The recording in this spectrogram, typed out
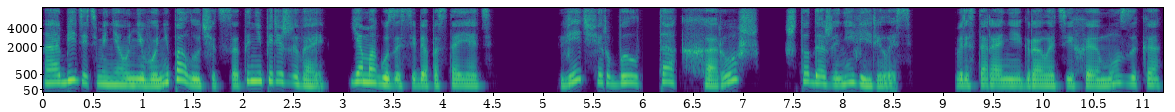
а обидеть меня у него не получится, ты не переживай, я могу за себя постоять». Вечер был так хорош, что даже не верилось. В ресторане играла тихая музыка,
